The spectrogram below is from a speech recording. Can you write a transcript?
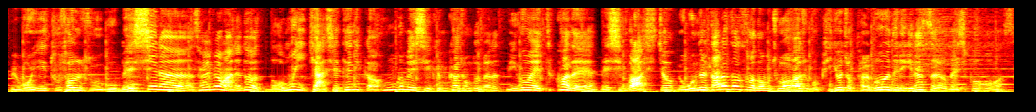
그리고 이 두 선수 뭐 메시는 설명 안 해도 너무 익히 아실 테니까 홈그 메시 금카 정도면은 윙어에 특화된 메시인 거 아시죠? 오늘 다른 선수가 너무 좋아가지고 비교적 덜 보여드리긴 했어요 메시 퍼포먼스.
